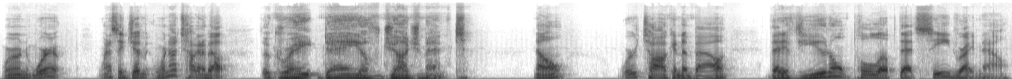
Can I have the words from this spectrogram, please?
We're, we're, when I say judgment, we're not talking about the great day of judgment. No, we're talking about that if you don't pull up that seed right now,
